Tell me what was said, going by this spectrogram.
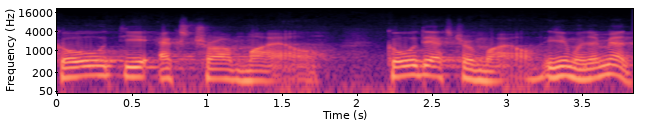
go the extra mile. go the extra mile. 이게 뭐냐면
